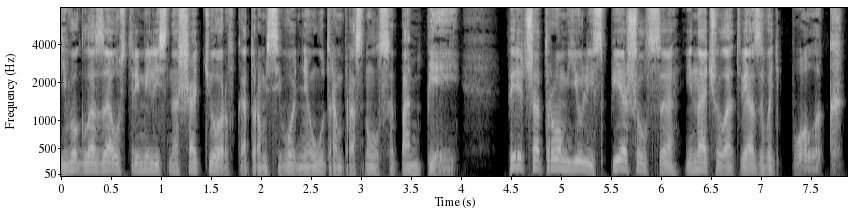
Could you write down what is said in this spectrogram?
его глаза устремились на шатер, в котором сегодня утром проснулся Помпей. Перед шатром Юлий спешился и начал отвязывать полок.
